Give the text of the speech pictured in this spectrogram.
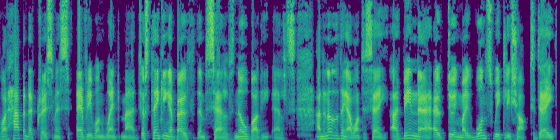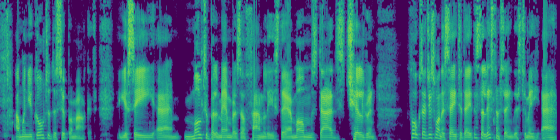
What happened at Christmas, everyone went mad, just thinking about themselves, nobody else. And another thing I want to say, I've been uh, out doing my once weekly shop today, and when you go to the supermarket, you see um, multiple members of families there, mums, dads, children. Folks, I just want to say today, this is a listener saying this to me. Uh,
